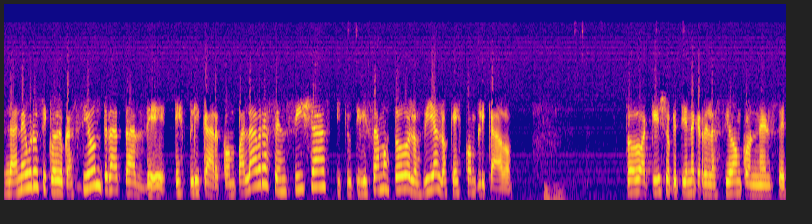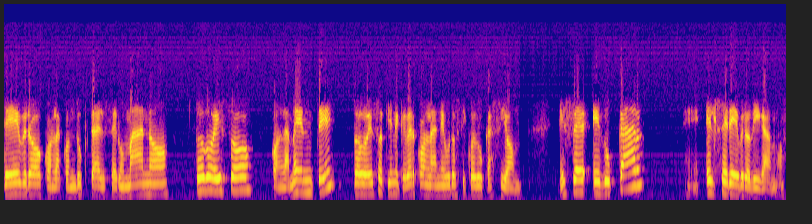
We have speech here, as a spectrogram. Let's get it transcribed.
la neuropsicoeducación trata de explicar con palabras sencillas y que utilizamos todos los días lo que es complicado. Todo aquello que tiene que relación con el cerebro, con la conducta del ser humano, todo eso con la mente, todo eso tiene que ver con la neuropsicoeducación. Es educar el cerebro, digamos,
